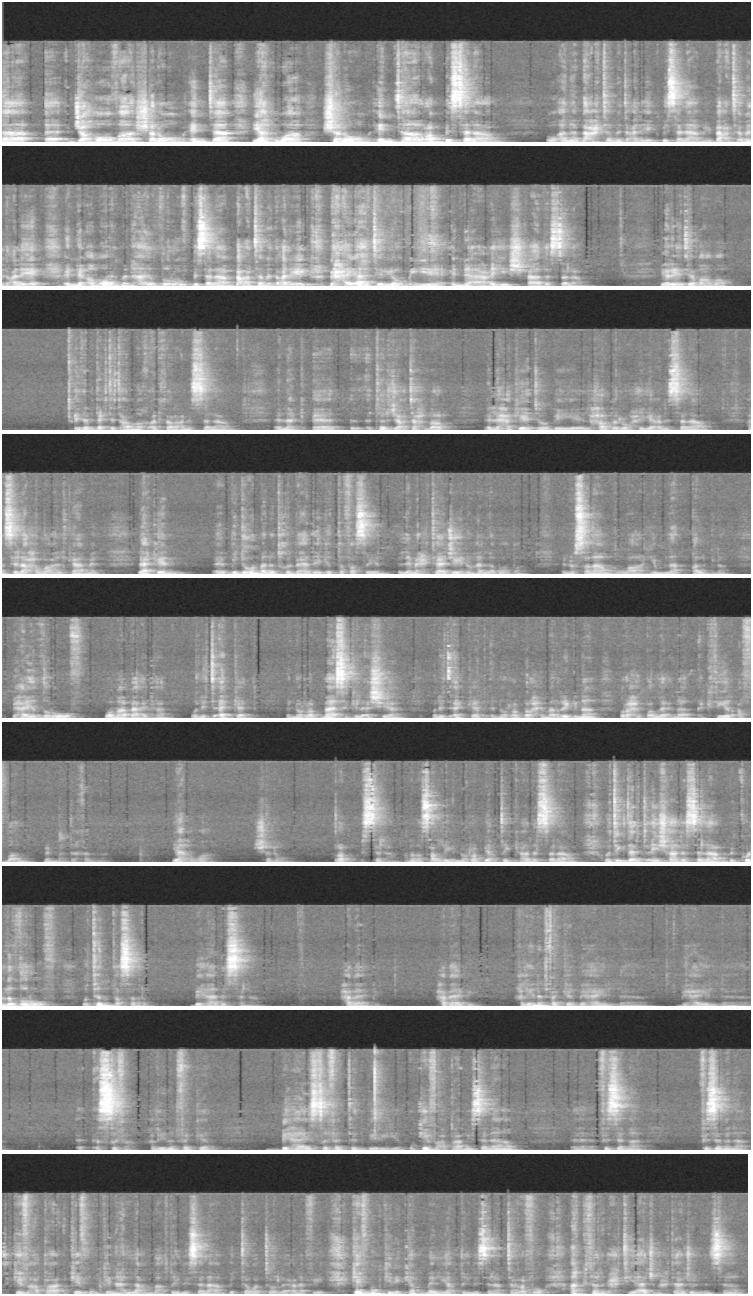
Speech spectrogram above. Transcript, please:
آه، جهوفا شالوم أنت يهوى شالوم أنت رب السلام. وأنا بعتمد عليك بسلامي بعتمد عليك أني أمر من هاي الظروف بسلام بعتمد عليك بحياتي اليومية أني أعيش هذا السلام. يا ريت يا بابا إذا بدك تتعمق أكثر عن السلام إنك آه، ترجع تحضر اللي حكيته بالحرب الروحية عن السلام عن سلاح الله الكامل. لكن آه، بدون ما ندخل بهذيك التفاصيل اللي محتاجينه هلا بابا إنه سلام الله يملأ قلبنا بهاي الظروف وما بعدها. ونتأكد إنه الرب ماسك الأشياء ونتأكد إنه الرب راح يمرقنا وراح يطلعنا كثير أفضل مما دخلنا. يهوى شلوم رب السلام. أنا بصلي إنه الرب يعطيك هذا السلام وتقدر تعيش هذا السلام بكل الظروف وتنتصر بهذا السلام. حبايبي حبايبي خلينا نفكر بهاي ال بهاي ال الصفة. خلينا نفكر بهاي الصفة التدبيرية. وكيف أعطاني سلام آه، في الزمان؟ في الزمانات. كيف أعطى كيف ممكن هلا عم بعطيني سلام بالتوتر اللي أنا فيه؟ كيف ممكن يكمل يعطيني سلام؟ تعرفوا أكثر احتياج محتاجه الإنسان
